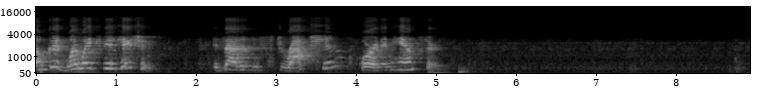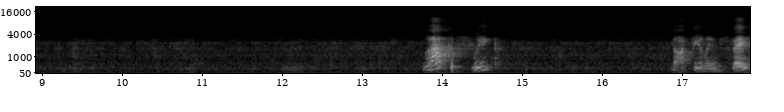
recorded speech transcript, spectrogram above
Oh good, one-way communication. Is that a distraction or an enhancer? lack of sleep, not feeling safe.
